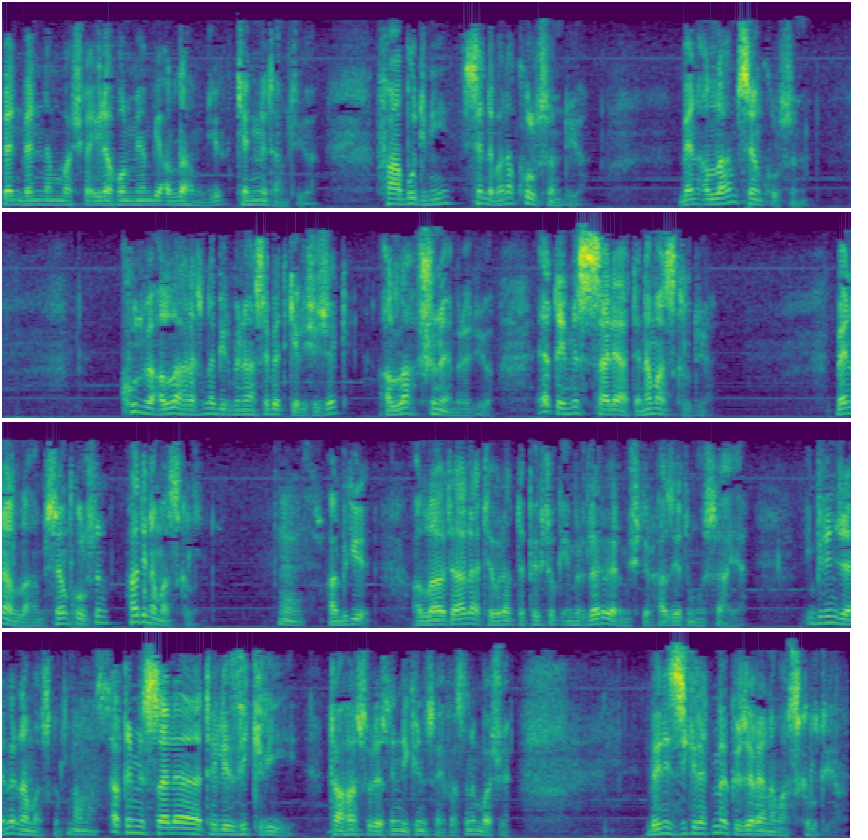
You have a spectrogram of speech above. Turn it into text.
ben benden başka ilah olmayan bir Allah'ım diyor. Kendini tanıtıyor. Fabudni sen de bana kulsun diyor. Ben Allah'ım sen kulsun. Kul ve Allah arasında bir münasebet gelişecek. Allah şunu emrediyor. Ekimiz salate namaz kıl diyor. Ben Allah'ım sen kulsun hadi namaz kıl. Evet. Halbuki allah Teala Tevrat'ta pek çok emirler vermiştir Hazreti Musa'ya. Birinci emir namaz kıl. Namaz. Akimis salate li zikri. Taha suresinin ikinci sayfasının başı. Beni zikretmek üzere namaz kıl diyor.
